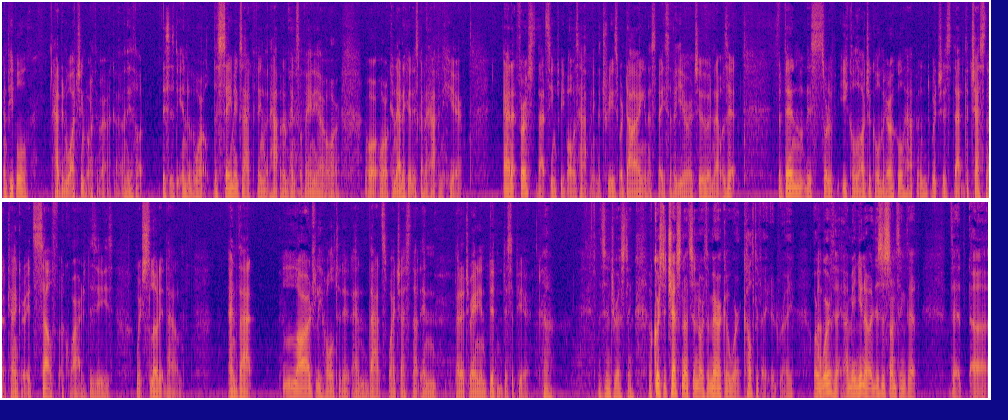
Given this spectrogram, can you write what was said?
And people had been watching North America and they thought, this is the end of the world. The same exact thing that happened in Pennsylvania or, or, or Connecticut is going to happen here. And at first, that seemed to be what was happening. The trees were dying in the space of a year or two, and that was it. But then this sort of ecological miracle happened, which is that the chestnut canker itself acquired a disease which slowed it down. And that largely halted it, and that's why chestnut in Mediterranean didn't disappear. Huh. That's interesting. Of course, the chestnuts in North America weren't cultivated, right? Or uh, were they? I mean, you know, this is something that that uh,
